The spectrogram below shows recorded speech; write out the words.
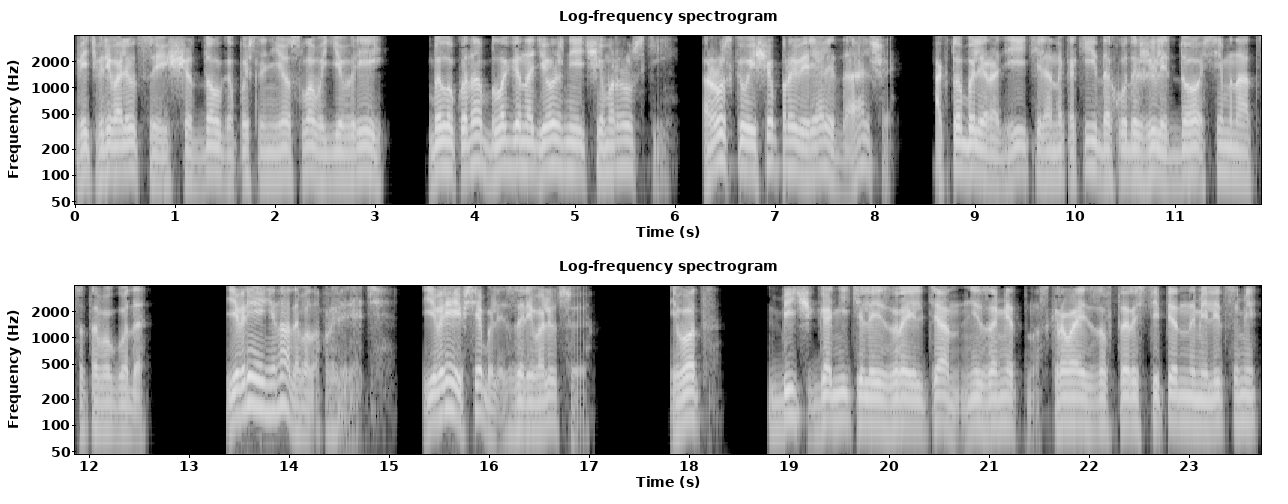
Ведь в революции еще долго после нее слово «еврей» было куда благонадежнее, чем русский. Русского еще проверяли дальше. А кто были родители, а на какие доходы жили до семнадцатого года? Евреи не надо было проверять. Евреи все были за революцию. И вот бич гонителя израильтян незаметно, скрываясь за второстепенными лицами,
